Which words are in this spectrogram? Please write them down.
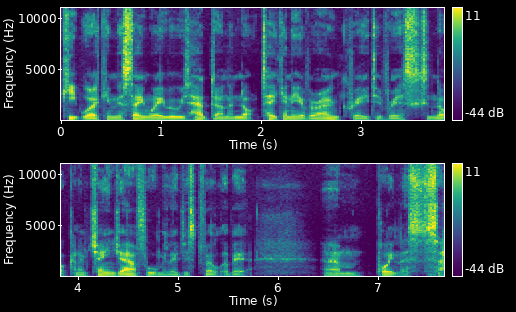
keep working the same way we always had done, and not take any of our own creative risks, and not kind of change our formula, just felt a bit um, pointless. So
